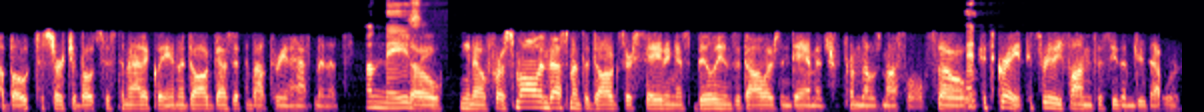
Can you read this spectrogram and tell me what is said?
a boat, to search a boat systematically, and a dog does it in about three and a half minutes. Amazing. So, you know, for a small investment, the dogs are saving us billions of dollars in damage from those mussels. So And- it's great. It's really fun to see them do that work.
